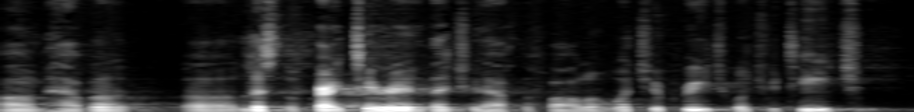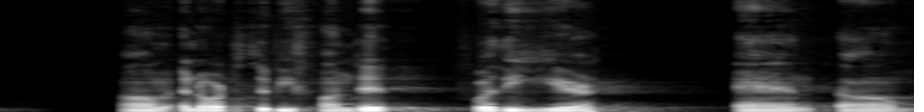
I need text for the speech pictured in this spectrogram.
um, have a, a, list of criteria that you have to follow what you preach, what you teach, um, in order to be funded for the year. And um,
